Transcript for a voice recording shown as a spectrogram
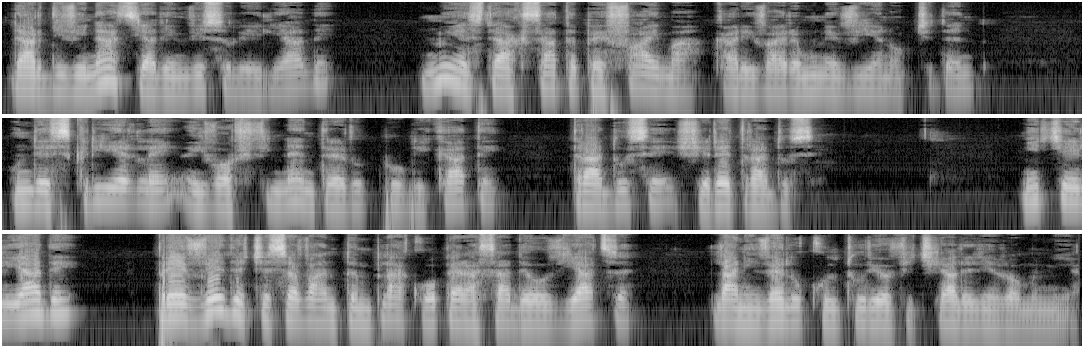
Dar divinația din visul lui Eliade nu este axată pe faima care îi va rămâne vie în Occident, unde scrierile îi vor fi neîntrerupt publicate, traduse și retraduse. Mircea Eliade prevede ce se va întâmpla cu opera sa de o viață la nivelul culturii oficiale din România.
